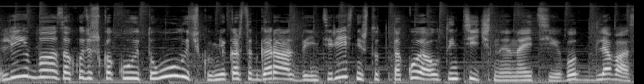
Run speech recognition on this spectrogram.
либо заходишь в какую-то улочку, и мне кажется, это гораздо интереснее что-то такое аутентичное найти. Вот для вас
